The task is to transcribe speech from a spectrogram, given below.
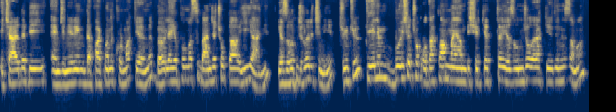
içeride bir engineering departmanı kurmak yerine böyle yapılması bence çok daha iyi yani. Yazılımcılar için iyi. Çünkü diyelim bu işe çok odaklanmayan bir şirkette yazılımcı olarak girdiğiniz zaman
